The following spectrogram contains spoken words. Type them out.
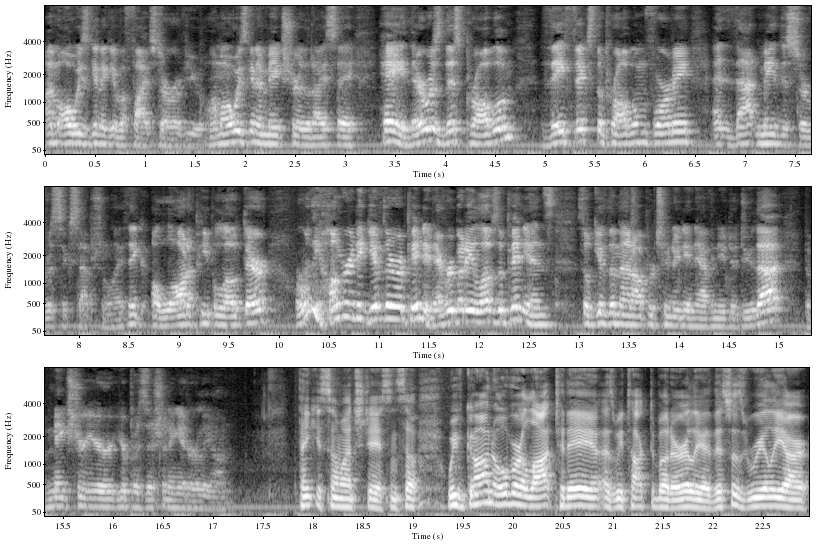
I'm always going to give a five star review. I'm always going to make sure that I say, hey, there was this problem. They fixed the problem for me, and that made the service exceptional. I think a lot of people out there are really hungry to give their opinion. Everybody loves opinions, so give them that opportunity and avenue to do that, but make sure you're, you're positioning it early on. Thank you so much, Jason. So we've gone over a lot today, as we talked about earlier. This was really our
